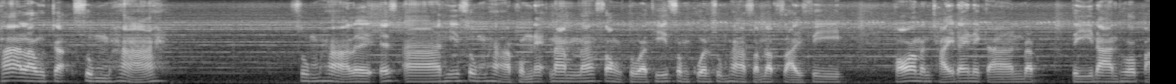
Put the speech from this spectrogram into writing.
ถ้าเราจะซุ่มหาซุ่มหาเลย SR ที่ซุ่มหาผมแนะนำนะสองตัวที่สมควรซุ่มหาสำหรับสายฟรี เพราะว่ามันใช้ได้ในการแบบตีด้านทั่วไป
